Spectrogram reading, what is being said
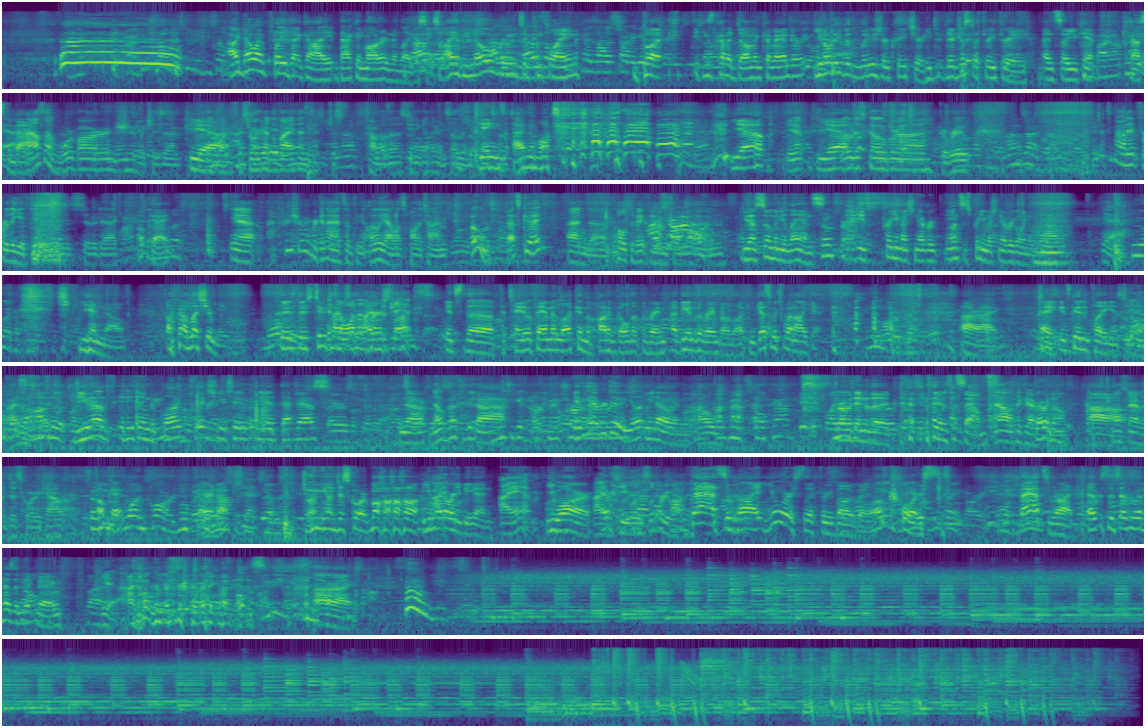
I know I played that guy back in Modern and Legacy, so I have no room to complain. Because I was trying to get But the trains to he's kind of dumb in Commander. You don't even lose your creature. He, they're just a three-three, and so you can't cast them back. I also have War Barge, which is a Yeah. good one for Stormtide Leviathan because you just combo those two together and suddenly Gains Island Walk. yep. Yep. Yeah. Lotus Cobra, Garruk. I think that's about it for the additions to the deck. Okay. Yeah, I'm pretty sure we were gonna add something. Oh yeah, Once Upon a Time, Oh, that's good. and uh, Cultivate from M21. You have so many lands. It's pretty much never. Once it's pretty much never going to win. Yeah. Yeah, no. Unless you're me. There's there's two It's types of in a hundred Irish luck. chance. It's the potato famine luck and the pot of gold at the rain at the end of the rainbow luck. And guess which one I get? All right. Hey, it's good to play against you. Do you have anything to plug? Twitch, YouTube, any of that jazz? No. Nope. Uh, if you ever do, you let me know and I'll throw it into the. there's the sound. I don't think I ever it in. will. Uh, Must have a Discord account. Okay. One card. You Fair enough. Join me on Discord. you might already be in. I am. You are. I am T1 Slippery One. That's right. You're Slippery Bogle. Of course. That's right. Ever since everyone has a nickname, Yeah. I don't remember who anyone is. All right. Whew.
